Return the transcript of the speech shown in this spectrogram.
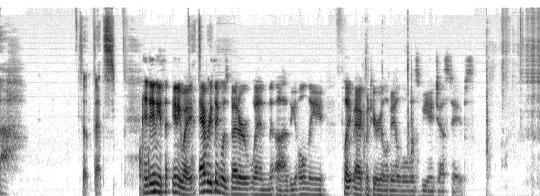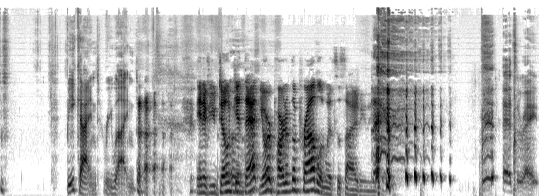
Uh, so that's. And anything anyway, everything was better when uh, the only playback material available was VHS tapes. Be kind, rewind. and if you don't get that, you're part of the problem with society. That's right.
